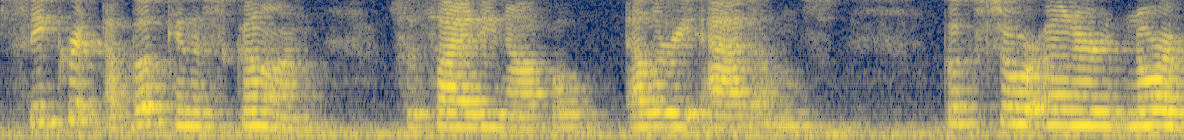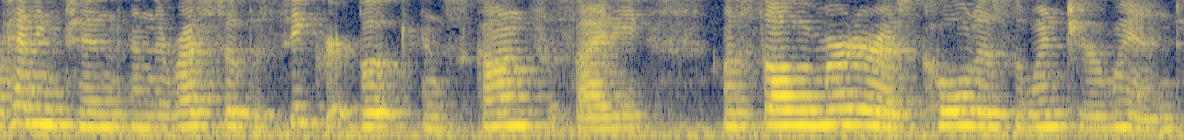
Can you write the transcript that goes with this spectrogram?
secret, a book in a scone, society novel, Ellery Adams. Bookstore owner Nora Pennington and the rest of the secret book and scone society must solve a murder as cold as the winter wind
